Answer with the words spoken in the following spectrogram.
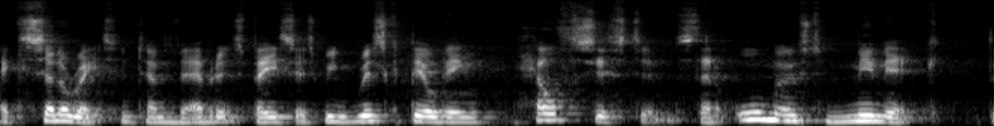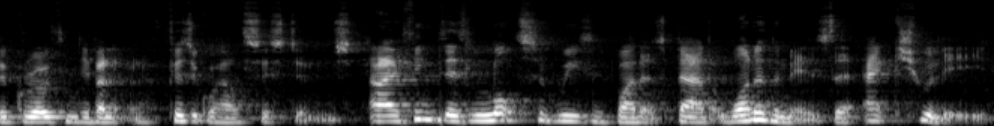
accelerates in terms of evidence basis, we risk building health systems that almost mimic the growth and development of physical health systems. And I think there's lots of reasons why that's bad. One of them is that actually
